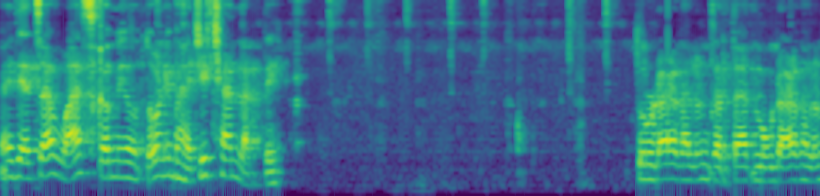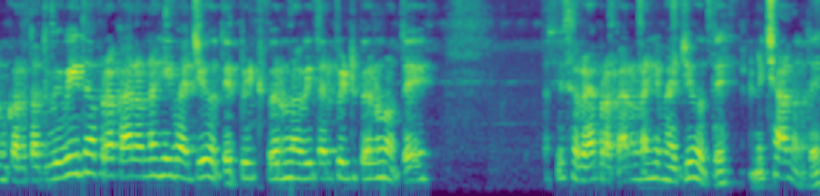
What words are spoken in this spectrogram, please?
म्हणजे त्याचा वास कमी होतो आणि भाजी छान लागते. तूर डाळ घालून करतात मूग डाळ घालून करतात. विविध प्रकारानं ही भाजी होते. पीठ पेरून हवी तर पीठ पेरून होते. अशी सगळ्या प्रकारानं ही भाजी होते आणि छान होते.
